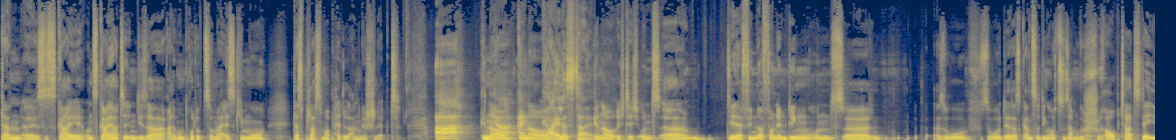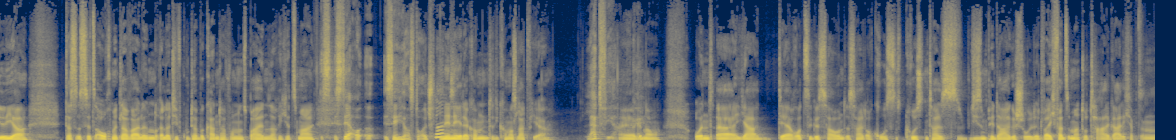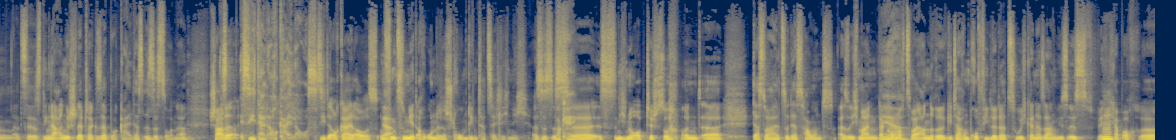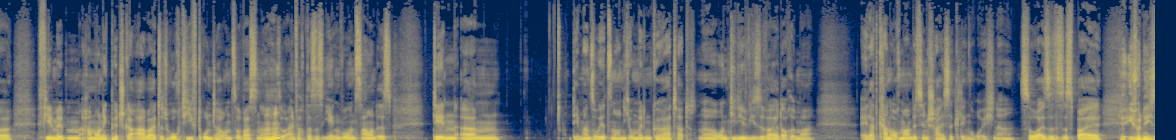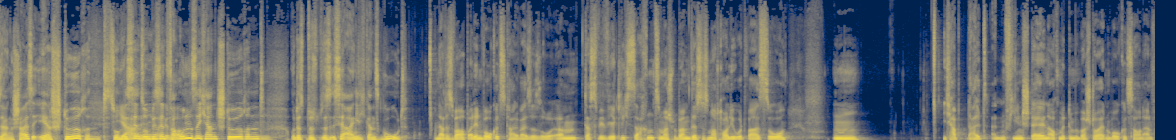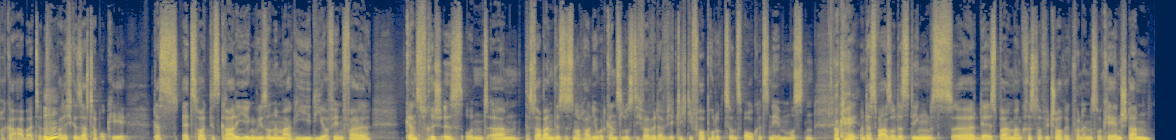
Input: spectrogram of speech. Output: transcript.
dann äh, ist es Sky. Und Sky hatte in dieser Albumproduktion bei Eskimo das Plasma-Pedal angeschleppt. Ah! Genau, ja, genau. Ein geiles Teil. Genau, richtig. Und äh, den Erfinder von dem Ding und äh, also so, der das ganze Ding auch zusammengeschraubt hat, der Ilja, das ist jetzt auch mittlerweile ein relativ guter Bekannter von uns beiden, sag ich jetzt mal. Ist, ist, der, äh, ist der hier aus Deutschland? Nee, nee, der kommt, die kommen aus Latvia. Latvia. Ja, ja, okay. genau. Und äh, ja, der rotzige Sound ist halt auch groß, größtenteils diesem Pedal geschuldet, weil ich fand's immer total geil. Ich habe dann, als er das Ding da angeschleppt hat, gesagt, boah, geil, das ist es so, ne? Schade, Es sieht halt auch geil aus. Sieht auch geil aus und Ja. funktioniert auch ohne das Stromding tatsächlich nicht. Also es ist, Okay. äh, es ist nicht nur optisch so und äh, das war halt so der Sound. Also ich meine, da Ja. kommen noch zwei andere Gitarrenprofile dazu. Ich kann ja sagen, wie es ist. Hm. Ich habe auch äh, viel mit dem Harmonic Pitch gearbeitet, hoch, tief, drunter und sowas. Ne? Mhm. Also einfach, dass es irgendwo ein Sound ist, den ähm, den man so jetzt noch nicht unbedingt gehört hat. Ne? Und die Devise war halt auch immer, ey, das kann auch mal ein bisschen scheiße klingen ruhig. Ne? So, also das ist bei Ja, Ich würde nicht sagen scheiße, eher störend. So ein Ja, bisschen, so ein ja, bisschen genau. verunsichernd, störend. Und das, das, das ist ja eigentlich ganz gut. Na, das war auch bei den Vocals teilweise so, ähm, dass wir wirklich Sachen, zum Beispiel beim This Is Not Hollywood war es so, mh, ich habe halt an vielen Stellen auch mit einem übersteuerten Vocal Sound einfach gearbeitet, weil ich gesagt habe, okay, das erzeugt jetzt gerade irgendwie so eine Magie, die auf jeden Fall ganz frisch ist und ähm, das war beim This Is Not Hollywood ganz lustig, weil wir da wirklich die Vorproduktionsvocals nehmen mussten. Okay. Und das war so das Ding, das, äh, der ist beim, beim Christoph Wiczorek von NSOK entstanden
